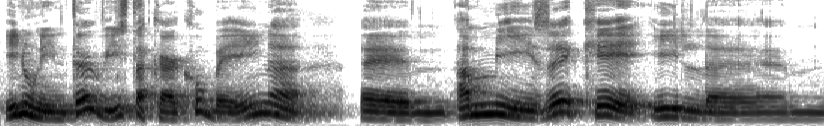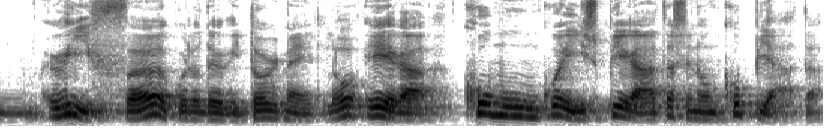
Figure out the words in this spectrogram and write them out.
In un'intervista Kurt Cobain ehm, ammise che il ehm, riff, quello del ritornello, era comunque ispirata, se non copiata,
